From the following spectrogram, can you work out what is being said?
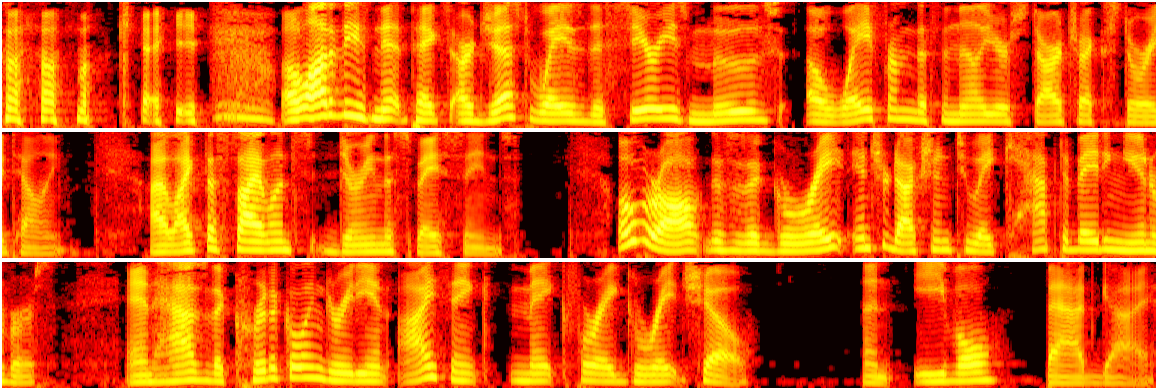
okay. A lot of these nitpicks are just ways the series moves away from the familiar Star Trek storytelling. I like the silence during the space scenes. Overall, this is a great introduction to a captivating universe and has the critical ingredient I think make for a great show. An evil bad guy.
